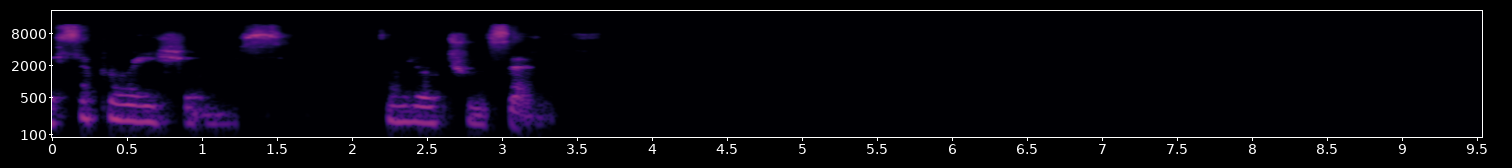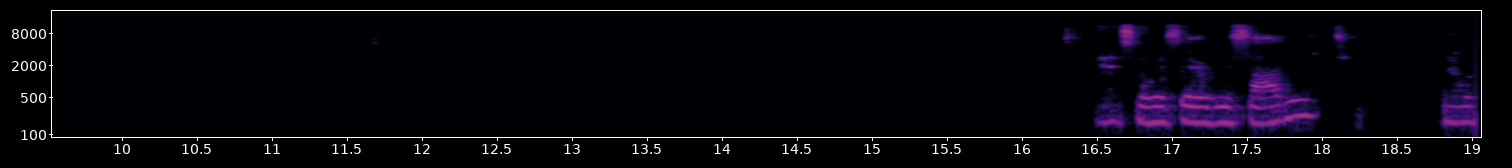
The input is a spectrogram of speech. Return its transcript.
the separations from your true self. Yeah, so as a result, you know,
